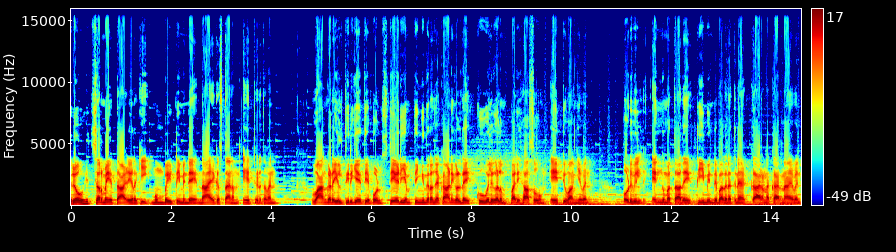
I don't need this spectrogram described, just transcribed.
രോഹിത് ശർമ്മയെ താഴെയിറക്കി മുംബൈ ടീമിന്റെ നായകസ്ഥാനം ഏറ്റെടുത്തവൻ. വാങ്കടയിൽ തിരികെ എത്തിയപ്പോൾ സ്റ്റേഡിയം തിങ്ങി നിറഞ്ഞ കാണികളുടെ കൂവലുകളും പരിഹാസവും ഏറ്റുവാങ്ങിയവൻ. ഒടുവിൽ എങ്ങുമെത്താതെ ടീമിന്റെ പതനത്തിന് കാരണക്കാരനായവൻ.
